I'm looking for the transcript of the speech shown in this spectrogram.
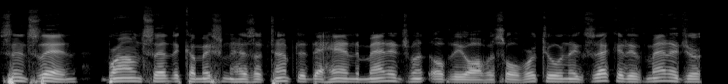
Since then, Brown said the commission has attempted to hand management of the office over to an executive manager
